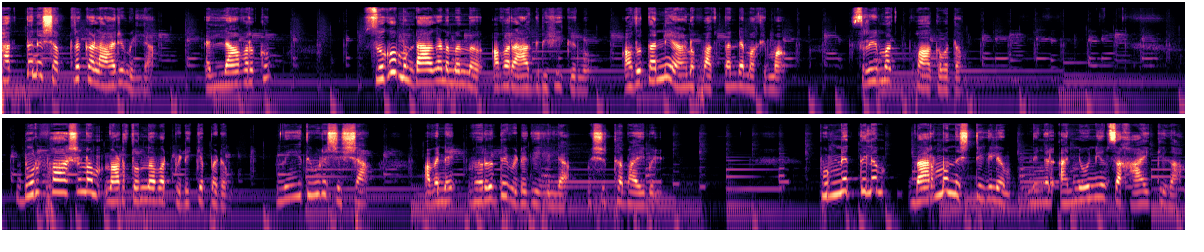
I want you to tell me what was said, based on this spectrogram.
ഭക്തന് ശത്രുക്കൾ ആരുമില്ല. എല്ലാവർക്കും സുഖമുണ്ടാകണമെന്ന് അവർ ആഗ്രഹിക്കുന്നു. അതുതന്നെയാണ് ഭക്തന്റെ മഹിമ. ശ്രീമദ് ഭാഗവതം. ദുർഭാഷണം നടത്തുന്നവർ പിടിക്കപ്പെടും. നീതിയുടെ ശിക്ഷ അവനെ വെറുതെ വിടുകയില്ല വിശുദ്ധ ബൈബിൾ. പുണ്യത്തിലും ധർമ്മനിഷ്ഠയിലും നിങ്ങൾ അന്യോന്യം സഹായിക്കുക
